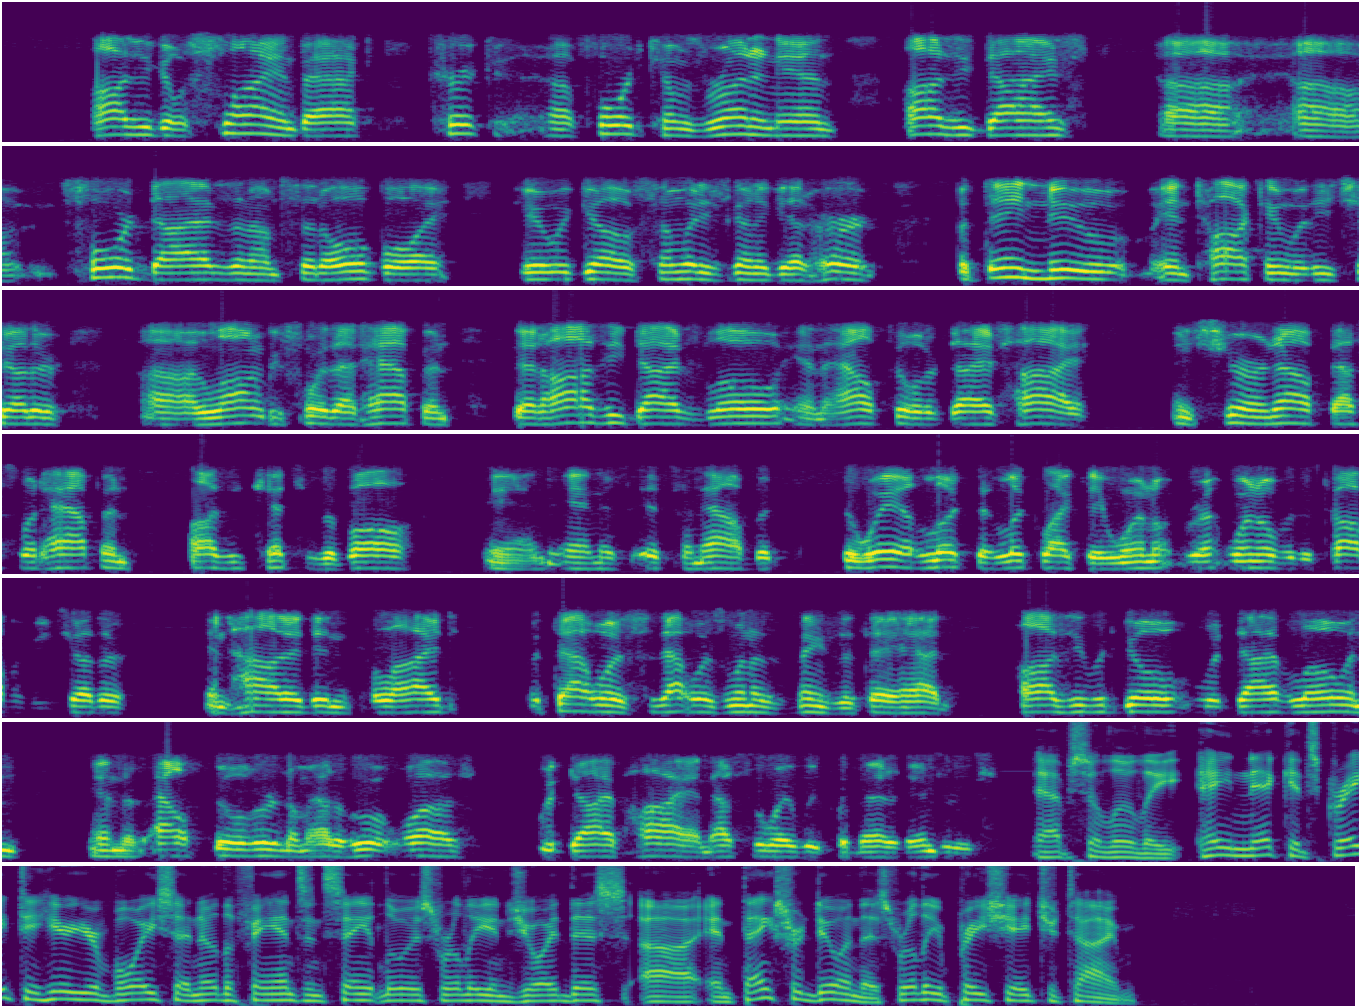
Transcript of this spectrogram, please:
Ozzie goes flying back. Kirk uh, Ford comes running in. Ozzie dives. Uh, uh, Ford dives, and I'm said, "Oh boy, here we go. Somebody's going to get hurt." But they knew in talking with each other uh, long before that happened that Ozzie dives low and the outfielder dives high. And sure enough, that's what happened. Ozzie catches the ball, and and it's, it's an out. But the way it looked, it looked like they went went over the top of each other, and how they didn't collide. But that was that was one of the things that they had. Ozzie would go would dive low, and and the outfielder, no matter who it was, would dive high, and that's the way we prevented injuries. Absolutely. Hey, Nick, it's great to hear your voice. I know the fans in St. Louis really enjoyed this, uh, and thanks for doing this. Really appreciate your time.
